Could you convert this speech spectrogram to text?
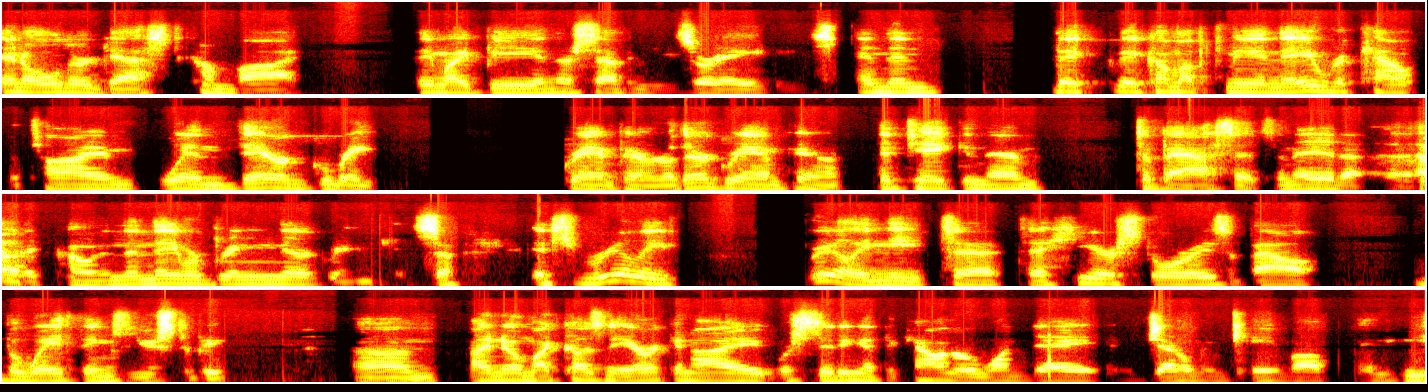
an older guest come by, they might be in their 70s or 80s, and then they they come up to me and they recount the time when their great grandparent or their grandparent had taken them to Bassett's and they had a, had a cone and then they were bringing their grandkids. So it's really, really neat to, to hear stories about the way things used to be. Um, I know my cousin Eric and I were sitting at the counter one day and a gentleman came up and he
